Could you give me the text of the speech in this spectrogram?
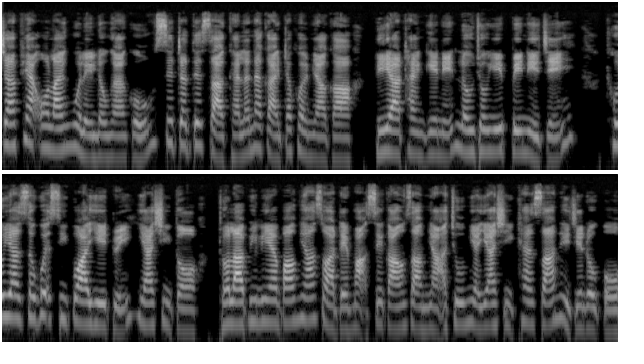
ကြားဖြန့်အွန်လိုင်းငွေလိမ်လုပ်ငန်းကိုစစ်တပ်သစ္စာခံလက်နက်ကိုင်တပ်ဖွဲ့များကနေရာထိုင်ခင်းနှင့်လုံခြုံရေးပေးနေခြင်း ထိုရဇဝတ်စည်းကွာရေးတွင်ရရှိသောဒေါ်လာဘီလီယံပေါင်းများစွာတဲမှစစ်ကောင်ဆောင်များအကျိုးမြတ်ရရှိခန်းစားနေခြင်းတို့ကို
